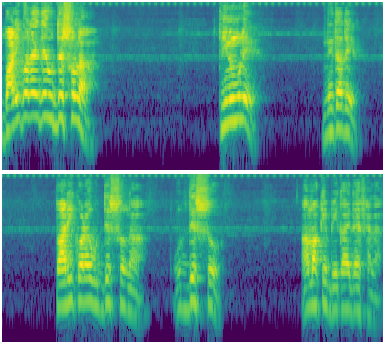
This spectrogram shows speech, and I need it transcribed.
বাড়ি করা এদের উদ্দেশ্য না। তৃণমূলের নেতাদের বাড়ি করা উদ্দেশ্য না। উদ্দেশ্য আমাকে বেকায়দায় ফেলা।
